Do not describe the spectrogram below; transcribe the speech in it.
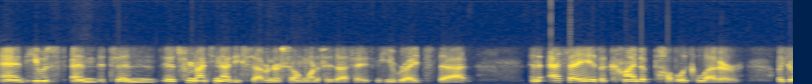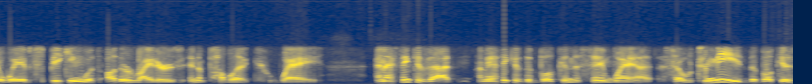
and he was and it's in it's from 1997 or so in one of his essays, and he writes that an essay is a kind of public letter, like a way of speaking with other writers in a public way. And I think of that, I mean, I think of the book in the same way. So to me, the book is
